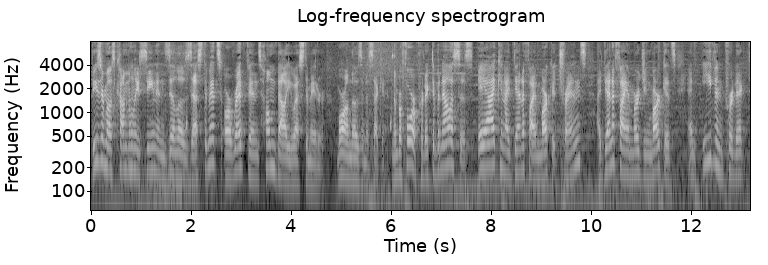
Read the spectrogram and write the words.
These are most commonly seen in Zillow's estimates or Redfin's home value estimator. More on those in a second. Number four, predictive analysis. AI can identify market trends, identify emerging markets, and even predict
